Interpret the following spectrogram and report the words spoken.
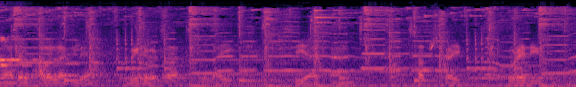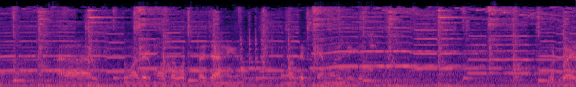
তোমাদের ভালো লাগলে ভিডিওটা লাইক শেয়ার অ্যান্ড সাবস্ক্রাইব করে দিও। আর তোমাদের মতামতটা জানিও, তোমাদের কেমন লেগেছে। গুড বাই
